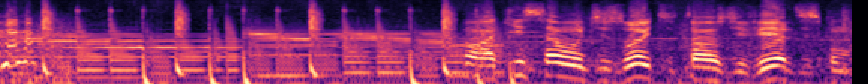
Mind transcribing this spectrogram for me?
Bom, aqui são 18 tons de verdes com um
